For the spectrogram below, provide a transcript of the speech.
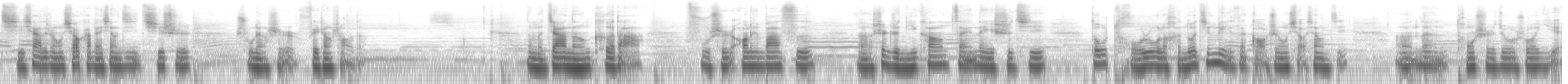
旗下的这种小卡片相机，其实数量是非常少的。那么佳能、柯达。富士、奥林巴斯，呃，甚至尼康在那一时期都投入了很多精力在搞这种小相机，呃，那同时就是说也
